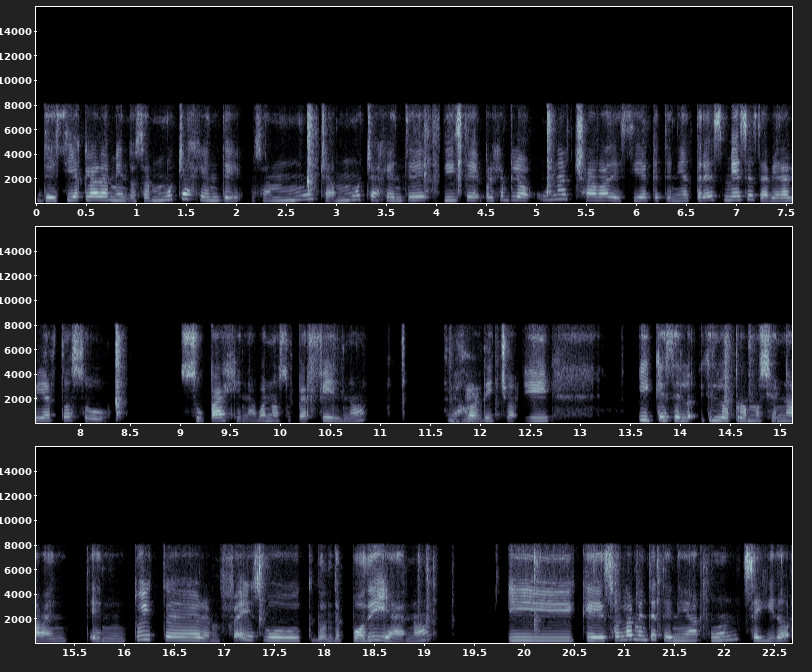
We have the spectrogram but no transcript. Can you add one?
decía claramente, o sea, mucha gente, o sea, mucha, mucha gente dice, por ejemplo, una chava decía que tenía tres meses de haber abierto su, su página, bueno, su perfil, ¿no? Mejor dicho, y, y que se lo, lo promocionaba en, en Twitter, en Facebook, donde podía, ¿no? Y que solamente tenía un seguidor,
